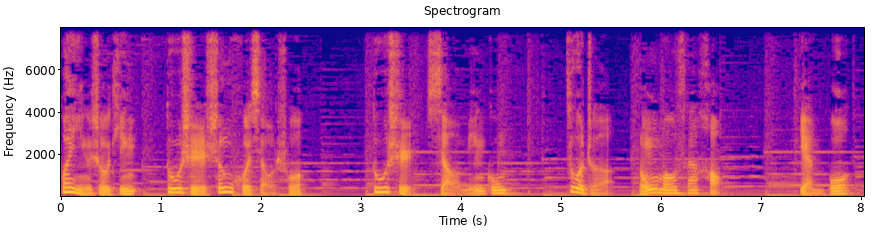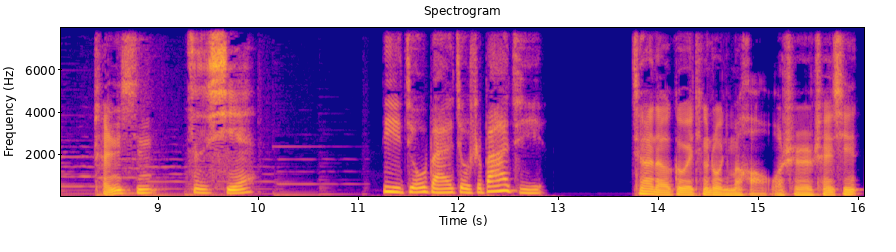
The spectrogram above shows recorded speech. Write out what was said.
欢迎收听都市生活小说《都市小民工》，作者龙猫三号，演播陈鑫、子邪，第九百九十八集。亲爱的各位听众，你们好，我是陈鑫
